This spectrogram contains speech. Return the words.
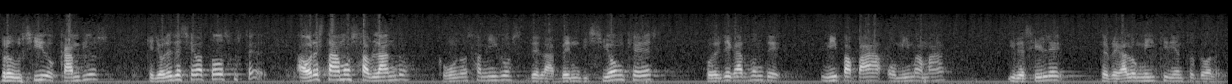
producido cambios que yo les deseo a todos ustedes. Ahora estábamos hablando con unos amigos de la bendición que es poder llegar donde mi papá o mi mamá y decirle, te regalo 1.500 dólares.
